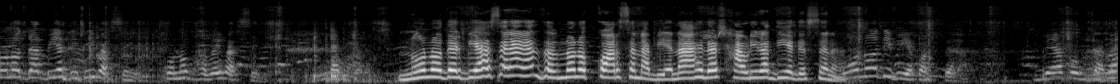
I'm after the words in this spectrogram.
ননদার বিয়ে পারছি ননদের আছে না ননদ করছে না বিয়ে। না হলে সাউরিরা দিয়ে দিচ্ছে না। ননদই বিয়ে করছে না। ব্যাপক জ্বালা।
